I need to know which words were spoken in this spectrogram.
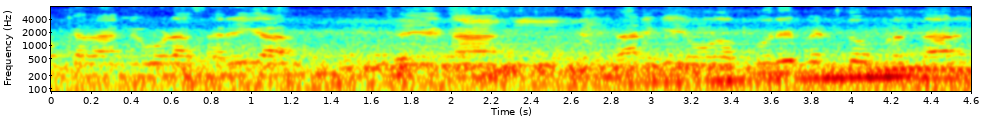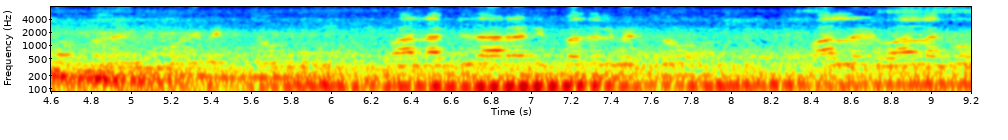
ఒక్కదాన్ని కూడా సరిగా చేయక దానికి ఒక కురి పెడుతూ దానికి ఒక కురి కురి పెడుతూ వాళ్ళ లబ్ధిదారులను ఇబ్బందులు పెడుతూ వాళ్ళ వాళ్ళకు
